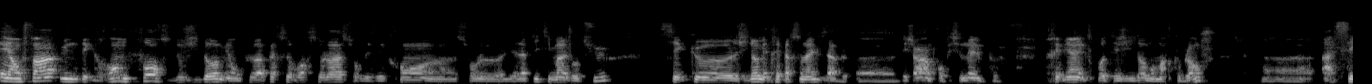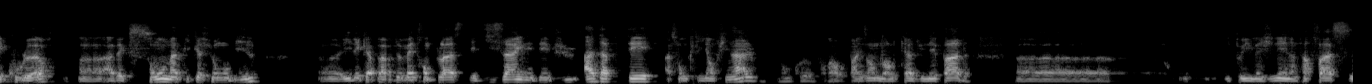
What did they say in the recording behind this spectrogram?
Et enfin, une des grandes forces de JDOM, et on peut apercevoir cela sur des écrans, euh, sur le, la petite image au-dessus, c'est que JDOM est très personnalisable. Euh, déjà, un professionnel peut très bien exploiter JDOM en marque blanche, euh, à ses couleurs, avec son application mobile. il est capable de mettre en place des designs et des vues adaptés à son client final. Donc, par exemple, dans le cas d'une EHPAD, peut imaginer une interface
